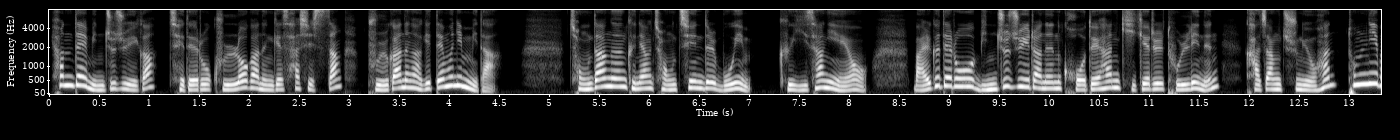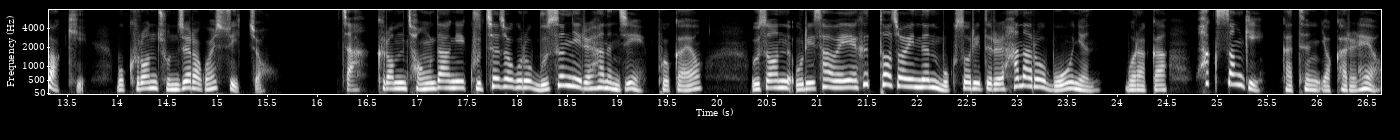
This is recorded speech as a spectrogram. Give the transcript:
현대 민주주의가 제대로 굴러가는 게 사실상 불가능하기 때문입니다. 정당은 그냥 정치인들 모임, 그 이상이에요. 말 그대로 민주주의라는 거대한 기계를 돌리는 가장 중요한 톱니바퀴, 뭐 그런 존재라고 할 수 있죠. 자, 그럼 정당이 구체적으로 무슨 일을 하는지 볼까요? 우선 우리 사회에 흩어져 있는 목소리들을 하나로 모으는, 뭐랄까, 확성기 같은 역할을 해요.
